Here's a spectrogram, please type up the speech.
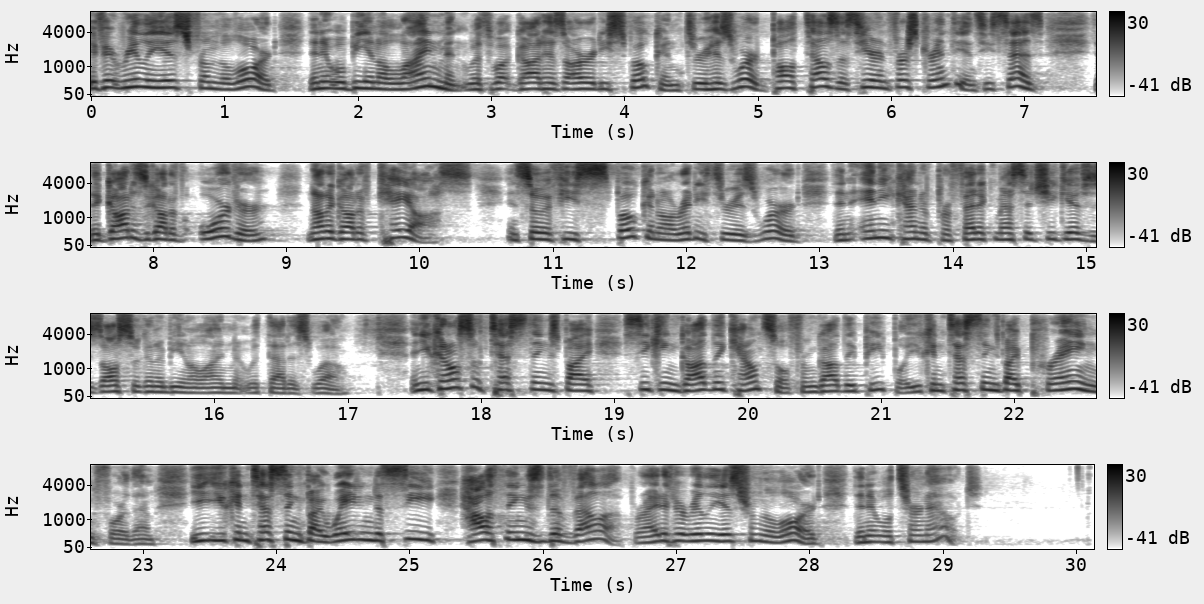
If it really is from the Lord, then it will be in alignment with what God has already spoken through his word. Paul tells us here in 1 Corinthians, he says that God is a God of order, not a God of chaos. And so, if he's spoken already through his word, then any kind of prophetic message he gives is also going to be in alignment with that as well. And you can also test things by seeking godly counsel from godly people. You can test things by praying for them. You, you can test things by waiting to see how things develop, right? If it really is from the Lord, then it will turn out.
